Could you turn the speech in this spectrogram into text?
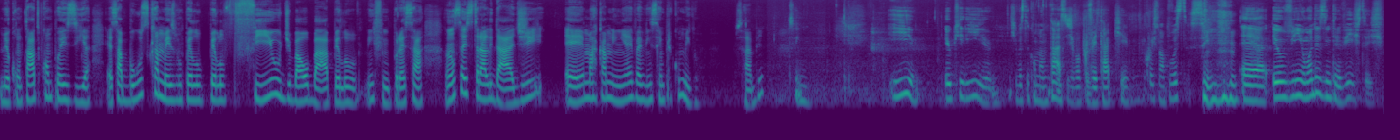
meu contato com a poesia, essa busca mesmo pelo, pelo fio de baobá, pelo, enfim, por essa ancestralidade é marca minha e vai vir sempre comigo, sabe? Sim. E eu queria que você comentasse, já vou aproveitar aqui e continuar com você. Sim. É, eu vi em uma das entrevistas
